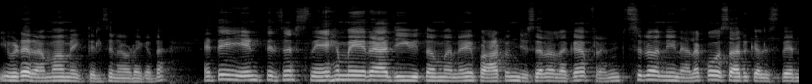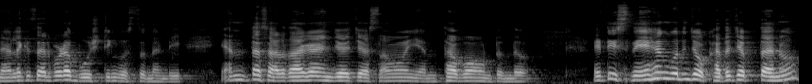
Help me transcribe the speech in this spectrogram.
ఈవిడ రమా మీకు తెలిసిన ఆవిడే కదా. అయితే ఏంటి తెలుసా? స్నేహమేరా జీవితం అనే పాటను చూసారు? అలాగా ఫ్రెండ్స్లో నేను నెలకోసారి కలిస్తే నెలకి సరిపడా బూస్టింగ్ వస్తుందండి. ఎంత సరదాగా ఎంజాయ్ చేస్తామో ఎంత బాగుంటుందో. అయితే ఈ స్నేహం గురించి ఒక కథ చెప్తాను.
